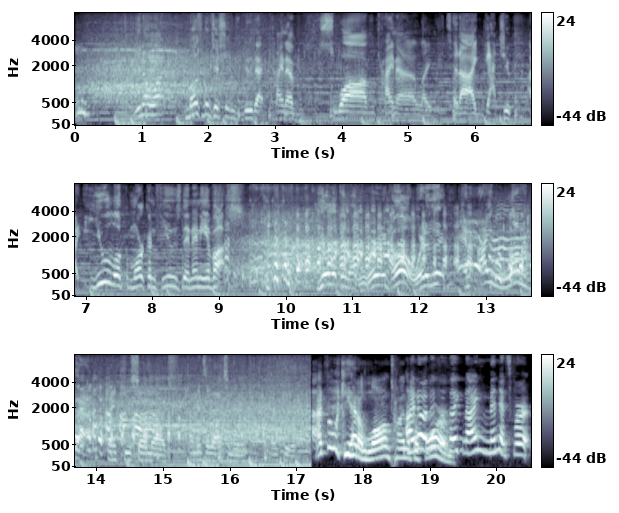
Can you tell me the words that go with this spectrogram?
You know what? Most magicians do that kind of suave, kind of like, ta-da, I got you. I, you look more confused than any of us. You're looking like, where did it go? Where did it? And I love that. Thank you so much. That means a lot to me. Thank you. I feel like he had a long time to I know perform. this is like nine minutes for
